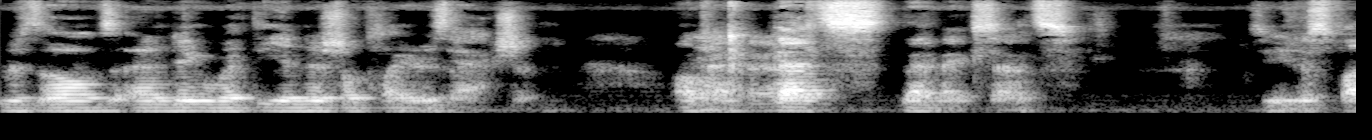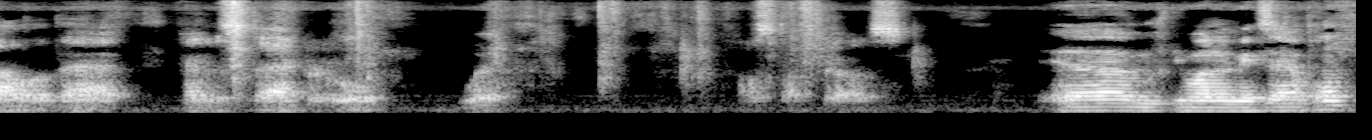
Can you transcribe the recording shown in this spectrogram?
resolves, ending with the initial player's action. Okay, Okay. that's that makes sense. So you just follow that kind of stack rule with how stuff goes. Um, you want an example?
